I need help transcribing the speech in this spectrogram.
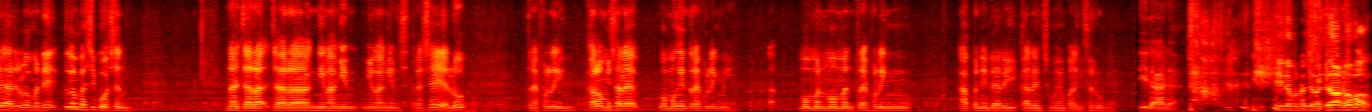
hari-hari lu sama dia itu kan pasti bosen nah cara cara ngilangin ngilangin stresnya ya lu traveling kalau misalnya ngomongin traveling nih momen-momen traveling apa nih dari kalian semua yang paling seru nih Tidak ada. Tidak pernah jalan-jalan, Bang.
